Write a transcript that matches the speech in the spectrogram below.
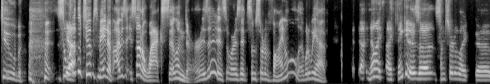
tube. so yeah. what are the tubes made of? I was. It's not a wax cylinder, is it? Is, or is it some sort of vinyl? What do we have? Uh, no, I, I think it is a some sort of like uh,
